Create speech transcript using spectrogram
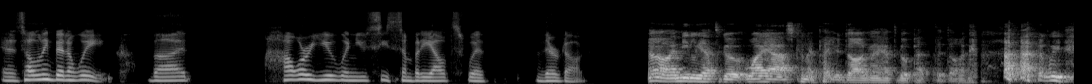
and it's only been a week, but how are you when you see somebody else with their dog? No, I immediately have to go. Why ask? Can I pet your dog? And I have to go pet the dog. we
